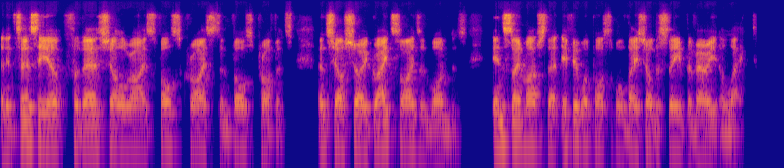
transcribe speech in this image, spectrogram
And it says here, For there shall arise false Christs and false prophets, and shall show great signs and wonders, insomuch that if it were possible, they shall deceive the very elect.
